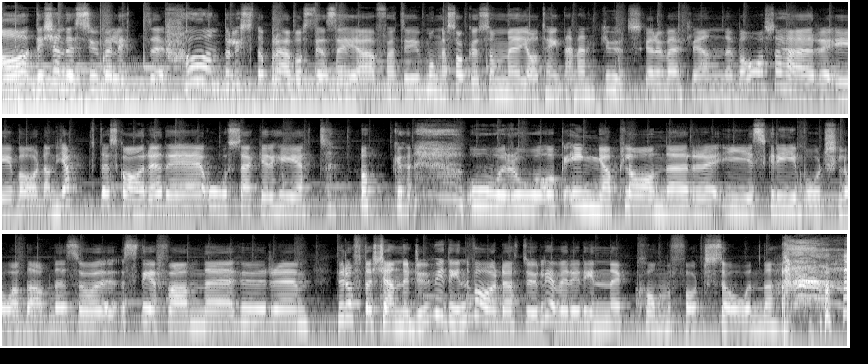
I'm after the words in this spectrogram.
Ja, det kändes ju väldigt eh, skönt att lyssna på det här måste jag säga. För att det är många saker som eh, jag tänkte, men gud, ska det verkligen vara så här i vardagen? Japp, det ska det. Det är osäkerhet och oro och inga planer i skrivbordslådan. Så Stefan, eh, hur, hur ofta känner du i din vardag att du lever i din comfort zone?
